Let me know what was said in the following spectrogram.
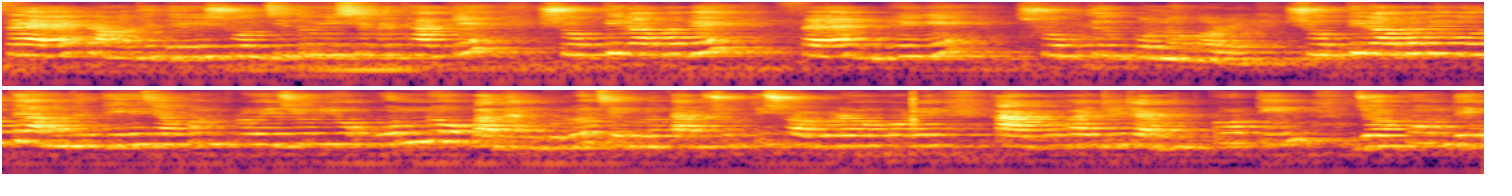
ফ্যাট আমাদের দেহে সঞ্চিত হিসেবে থাকে, শক্তির অভাবে ফ্যাট ভেঙে শক্তি উৎপন্ন করে। শক্তির অভাবে বলতে আমাদের দেহে যখন প্রয়োজনীয় অন্য উপাদানগুলো, যেগুলো তাপ শক্তি সরবরাহ করে কার্বোহাইড্রেট এবং প্রোটিন যখন দেহ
